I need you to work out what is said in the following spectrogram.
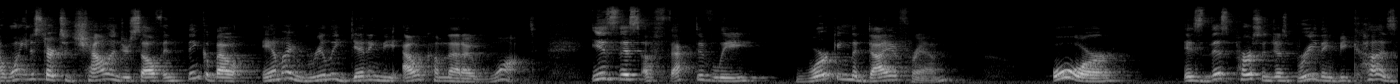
I want you to start to challenge yourself and think about am I really getting the outcome that I want? Is this effectively working the diaphragm or is this person just breathing because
